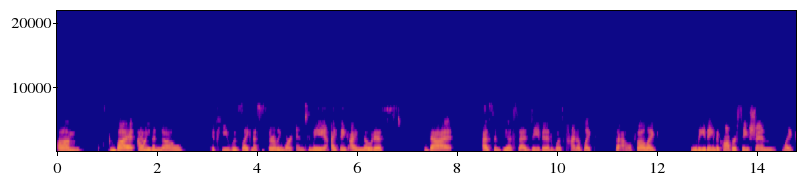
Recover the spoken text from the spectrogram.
Um, but I don't even know if he was like necessarily more into me. I think I noticed that, as Cynthia said, David was kind of like the alpha, like leading the conversation, like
